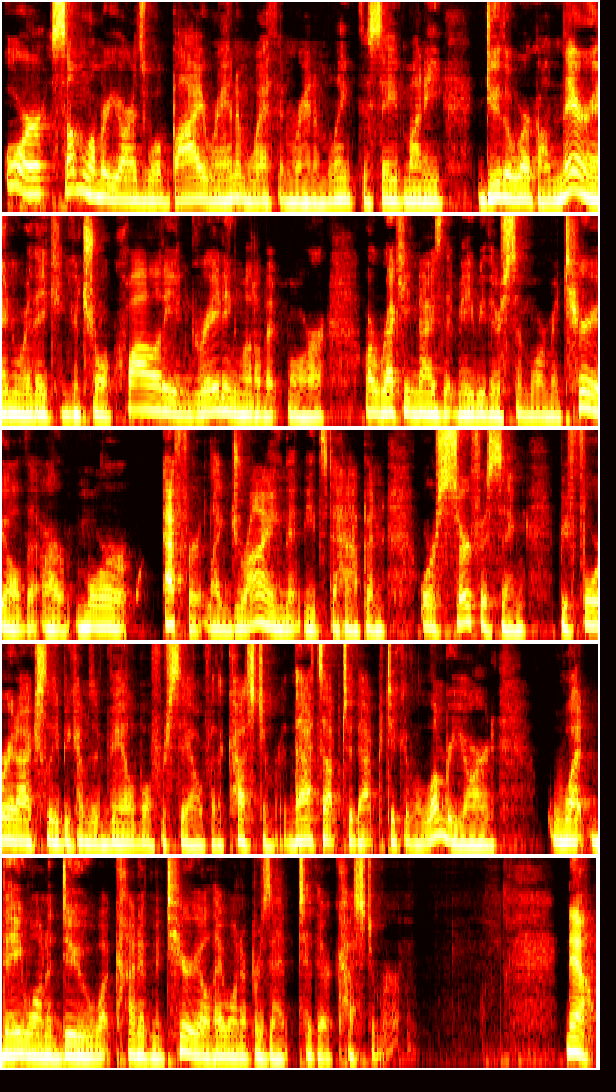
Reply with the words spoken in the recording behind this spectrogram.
Or some lumber yards will buy random width and random length to save money do the work on their end where they can control quality and grading a little bit more or recognize that maybe there's some more material that are more effort like drying that needs to happen or surfacing before it actually becomes available for sale for the customer. That's up to that particular lumber yard what they want to do, what kind of material they want to present to their customer. Now,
